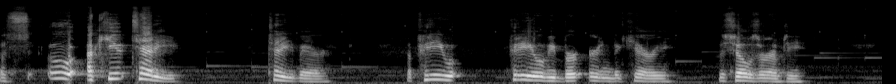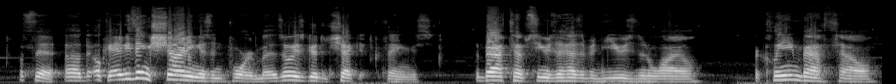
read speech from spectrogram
A s- Ooh, a cute teddy. Teddy bear. A pity, pity it will be burden to carry. The shelves are empty. What's that? Uh, okay, anything shining is important, but it's always good to check things. The bathtub seems it hasn't been used in a while. A clean bath towel.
